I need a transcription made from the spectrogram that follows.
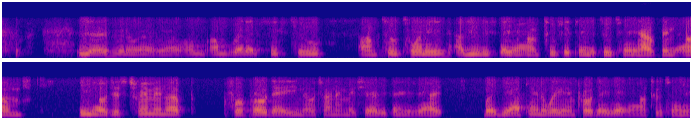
yeah, it's been around. I'm I'm right at six two um, 220. I usually stay around 215 to 220. I've been, um, you know, just trimming up for pro day. You know, trying to make sure everything is right. But yeah, I plan to weigh in pro day right around 220.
